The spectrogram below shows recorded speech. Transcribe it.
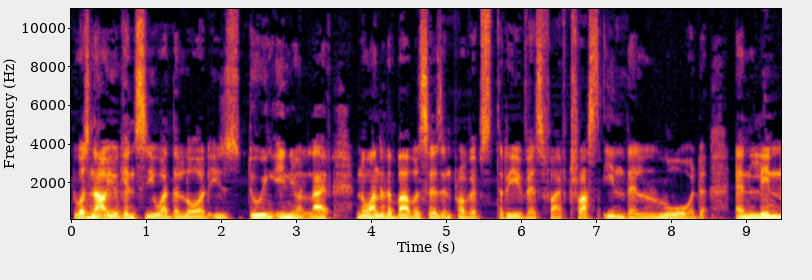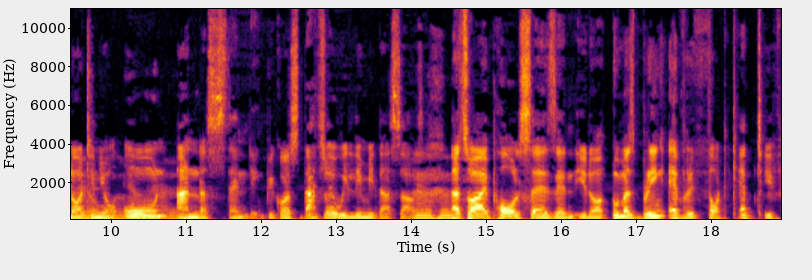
Because now you mm-hmm. can see what the Lord is doing in your life. No wonder the Bible says in Proverbs 3, verse 5, trust in the Lord and lean not in oh, your own understanding. Because that's where we limit ourselves. Mm-hmm. That's why Paul says, and you know, we must bring every thought captive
